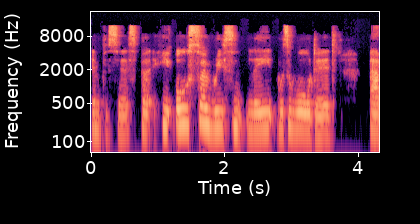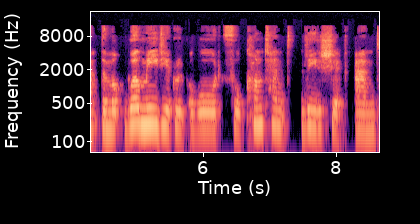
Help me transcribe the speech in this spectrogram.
Infosys, but he also recently was awarded um, the World Media Group Award for Content Leadership and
